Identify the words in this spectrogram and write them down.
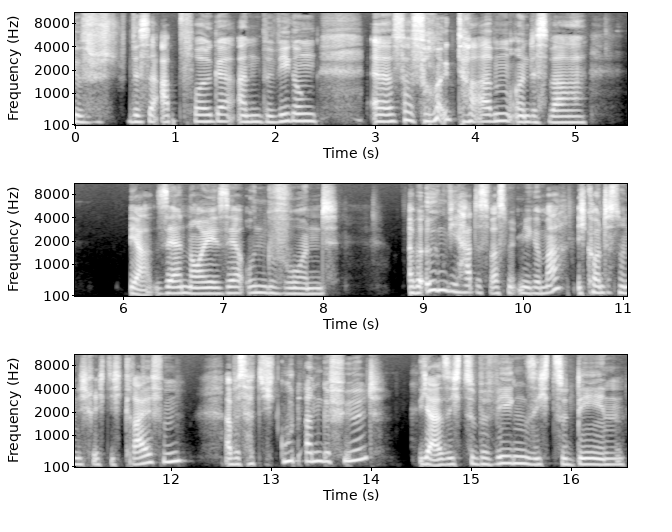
gewisse Abfolge an Bewegungen äh, verfolgt haben. Und es war ja sehr neu, sehr ungewohnt. Aber irgendwie hat es was mit mir gemacht. Ich konnte es noch nicht richtig greifen, aber es hat sich gut angefühlt. Ja, sich zu bewegen, sich zu dehnen,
